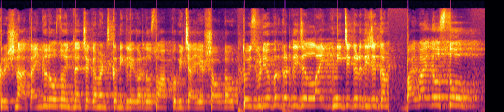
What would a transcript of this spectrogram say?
कृष्णा। थैंक यू दोस्तों इतने अच्छे कमेंट्स करने के लिए। दोस्तों आपको भी चाहिए शाउट आउट तो इस वीडियो पर कर दीजिए लाइक नीचे कर दीजिए कमेंट बाय बाय दोस्तों।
